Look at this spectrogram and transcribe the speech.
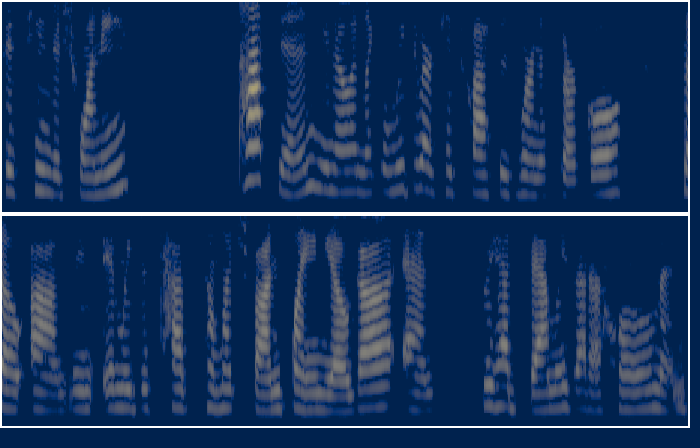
15 to 20 packed in, you know, and like when we do our kids classes, we're in a circle. So, um, we, and we just have so much fun playing yoga. And so we had families at our home and,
